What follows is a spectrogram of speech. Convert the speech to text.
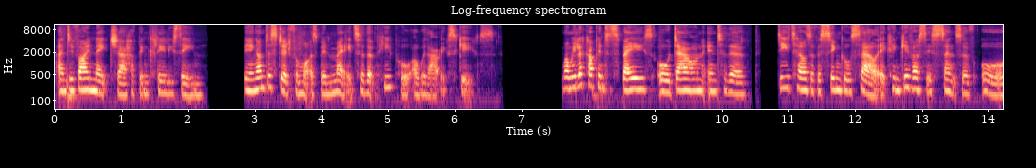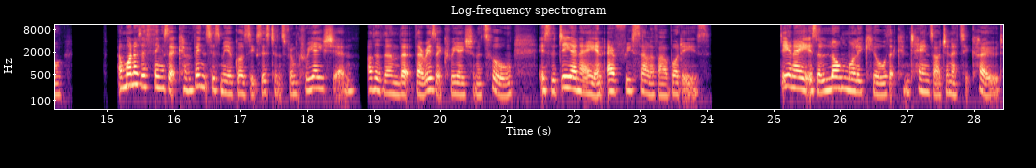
and divine nature have been clearly seen, being understood from what has been made, so that people are without excuse. When we look up into space or down into the details of a single cell, it can give us this sense of awe. And one of the things that convinces me of God's existence from creation, other than that there is a creation at all, is the DNA in every cell of our bodies. DNA is a long molecule that contains our genetic code.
